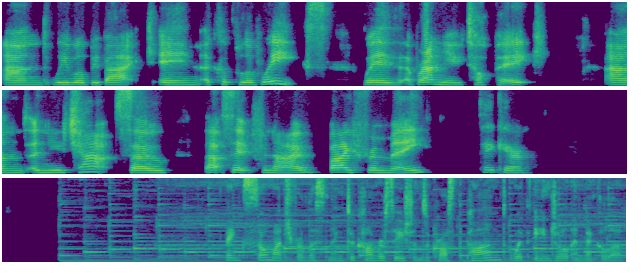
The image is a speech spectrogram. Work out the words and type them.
And we will be back in a couple of weeks with a brand new topic and a new chat. So that's it for now. Bye from me. Take care. Thanks so much for listening to Conversations Across the Pond with Angel and Nicola.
